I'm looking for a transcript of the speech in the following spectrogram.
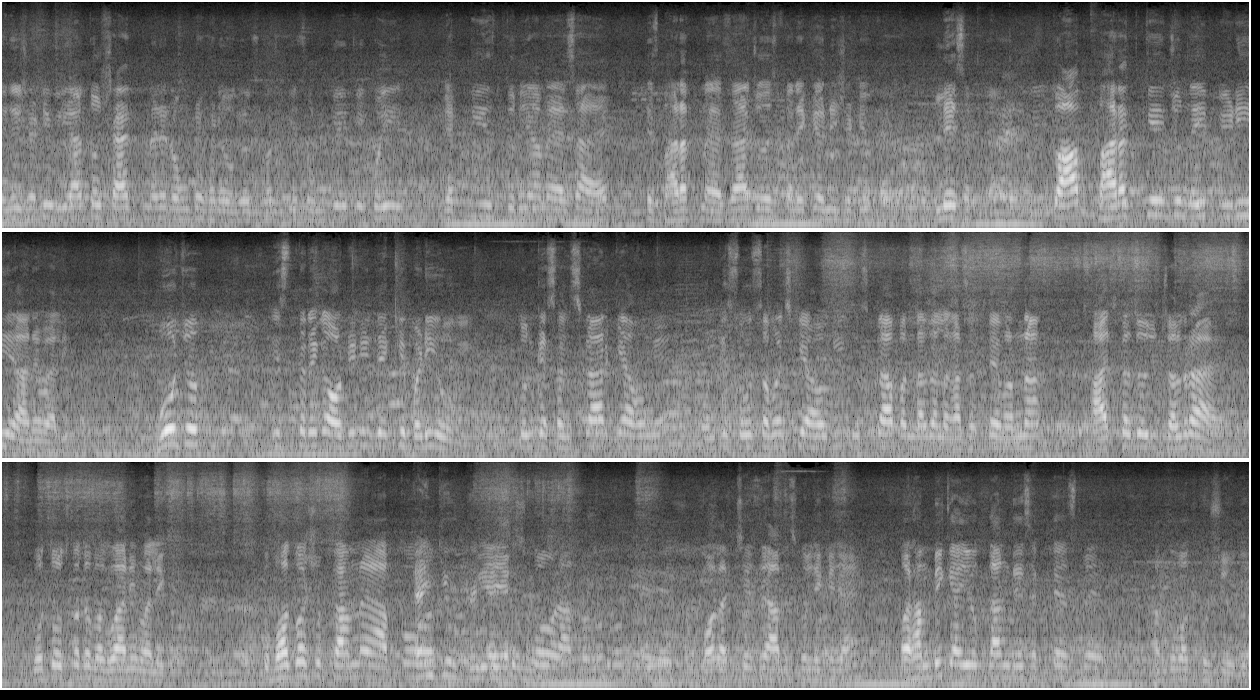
इनिशिएटिव लिया तो शायद मेरे रोंगटे खड़े हो गए उस वक्त ये सुन के कि कोई व्यक्ति इस दुनिया में ऐसा है, इस भारत में ऐसा है जो इस तरह के इनिशिएटिव ले सकता है। तो आप भारत की जो नई पीढ़ी है आने वाली, वो जो इस तरह का ओ देख के बड़ी होगी तो उनके संस्कार क्या होंगे उनकी सोच समझ क्या होगी उसका आप अंदाज़ा लगा सकते हैं वरना आजकल जो जो चल रहा है वो तो उसका तो भगवान ही मालिक है। तो बहुत बहुत शुभकामनाएँ आपको थैंक यू thank you को और आप लोगों को बहुत अच्छे से आप इसको लेके जाएँ और हम भी क्या योगदान दे सकते हैं इसमें हमको बहुत खुशी होगी।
